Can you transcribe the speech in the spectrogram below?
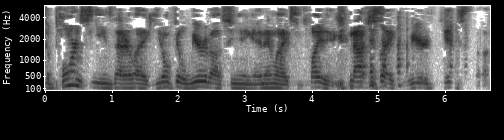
the porn scenes that are like you don't feel weird about seeing, and then like some fighting, not just like weird kid stuff.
